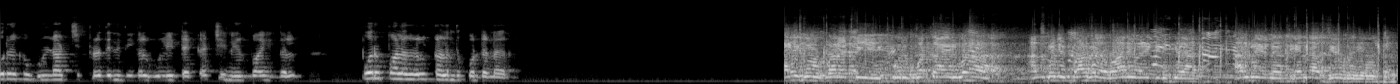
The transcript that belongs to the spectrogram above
ஊரக உள்ளாட்சி பிரதிநிதிகள் உள்ளிட்ட கட்சி நிர்வாகிகள் பொறுப்பாளர்கள் கலந்து கொண்டனர். பாராட்டி ஒரு பத்தாயிரம் ரூபாய் அன்பளிப்பாக வாரி வழங்கியிருக்கிறார் அருமையினர் என் சிவபதி அவர்கள்.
